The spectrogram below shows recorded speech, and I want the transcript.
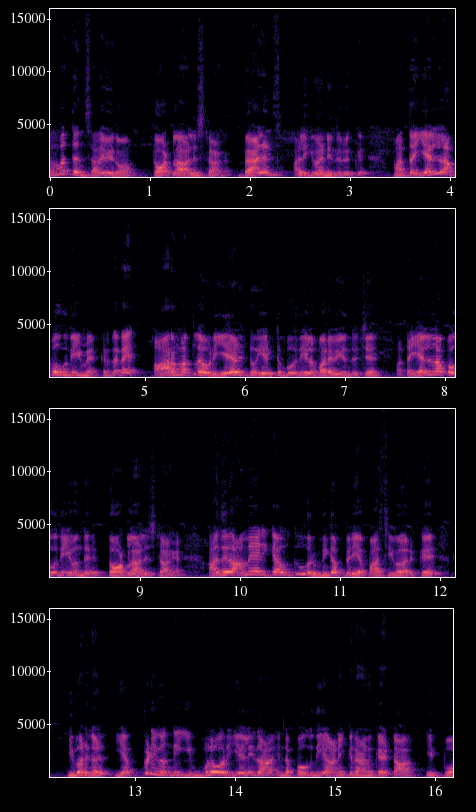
எண்பத்தஞ்சு சதவீதம் டோட்டலாக அழிச்சிட்டாங்க. பேலன்ஸ் அழிக்க வேண்டியது இருக்குது மற்ற எல்லா பகுதியுமே கிட்டத்தட்ட ஆரம்பத்தில் ஒரு ஏழு டு எட்டு பகுதியில் பரவி இருந்துச்சு. மற்ற எல்லா பகுதியும் வந்து டோட்டலாக அழிச்சிட்டாங்க. அது அமெரிக்காவுக்கு ஒரு மிகப்பெரிய பாசிவாக இருக்குது இவர்கள் எப்படி வந்து இவ்வளோ ஒரு எளிதாக இந்த பகுதியை அணைக்கிறான்னு கேட்டால் இப்போ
